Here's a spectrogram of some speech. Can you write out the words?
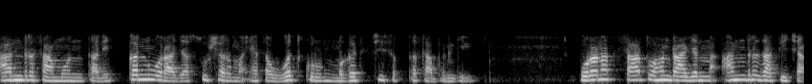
आंध्र सामंताने कण्व राजा सुशर्मा याचा वध करून मगधची सत्ता स्थापन केली. पुराणात सातवाहन राजांना आंध्र जातीच्या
